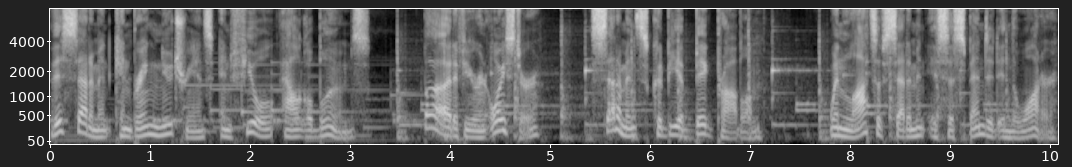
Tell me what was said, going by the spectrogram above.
This sediment can bring nutrients and fuel algal blooms. But if you're an oyster, sediments could be a big problem. When lots of sediment is suspended in the water,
